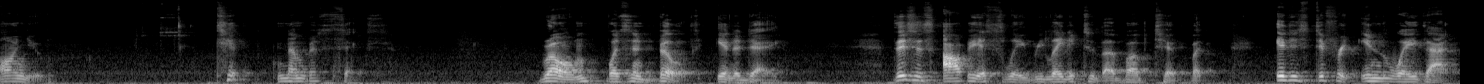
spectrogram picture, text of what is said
on you. Tip number six Rome wasn't built in a day. This is obviously related to the above tip, but it is different in the way that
